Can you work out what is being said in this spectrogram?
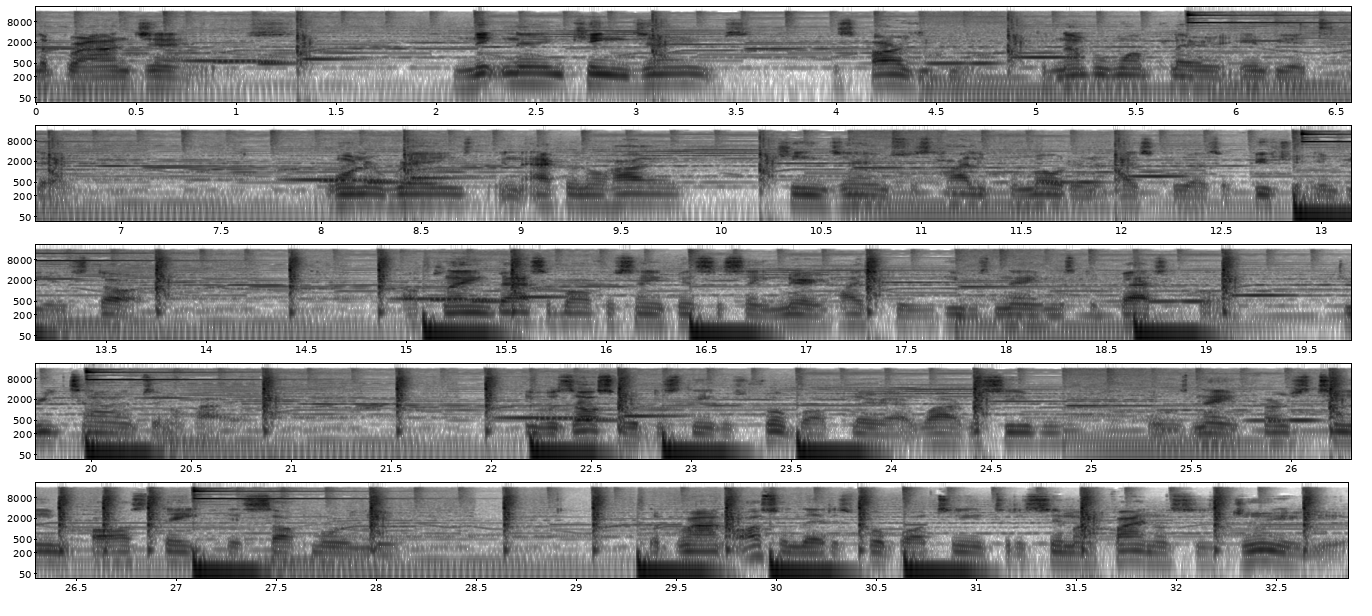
LeBron James. Nicknamed King James, is arguably the number one player in NBA today. Born and raised in Akron, Ohio, King James was highly promoted in high school as a future NBA star. While playing basketball for St. Vincent St. Mary High School, he was named Mr. Basketball three times in Ohio. He was also a distinguished football player at wide receiver and was named first team All State his sophomore year. LeBron also led his football team to the semifinals his junior year.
